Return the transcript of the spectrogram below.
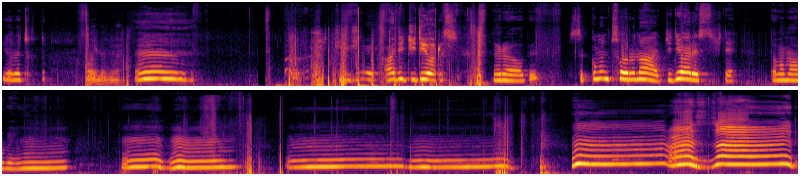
Yaratık da oynamıyor. Ee. Cici, Hadi gidiyoruz. Nereye abi? Sıkkımın toruna gidiyoruz işte. Tamam abi. Hmm. Hmm, hmm. Hazır.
